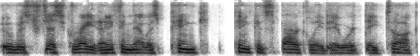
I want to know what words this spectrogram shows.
it was just great. Anything that was pink, pink and sparkly, they were they took.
